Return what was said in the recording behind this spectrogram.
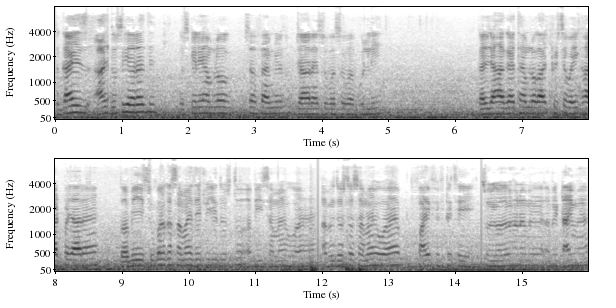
सो गाइस आज दूसरी अरद उसके लिए हम लोग सब फैमिली जा रहे हैं सुबह सुबह भुल्ली कल जहाँ गए थे हम लोग, आज फिर से वही घाट पर जा रहे हैं। तो अभी सुबह का समय देख लीजिए दोस्तों। अभी समय हुआ है। अभी दोस्तों समय हुआ है 5:53 सूर्योदय होने में अभी टाइम है।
